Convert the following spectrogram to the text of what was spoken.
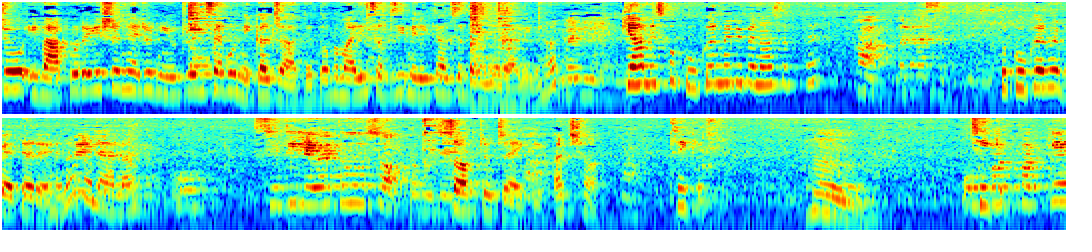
जो इवापोरेशन है जो न्यूट्रिएंट्स है वो निकल जाते हैं। तो अब हमारी सब्ज़ी मेरे ख्याल से बनने वाली है हाँ? क्या हम इसको कुकर में भी बना सकते हैं? हाँ बना सकते हैं। तो कुकर में बेटर है ना बनाना सीटी लेगा तो सॉफ्ट हो जाएगी। सॉफ्ट हो जाएगी हाँ, अच्छा। हाँ। ठीक है। हम्म। ठीक है। पक के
